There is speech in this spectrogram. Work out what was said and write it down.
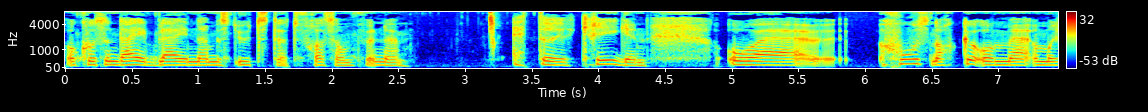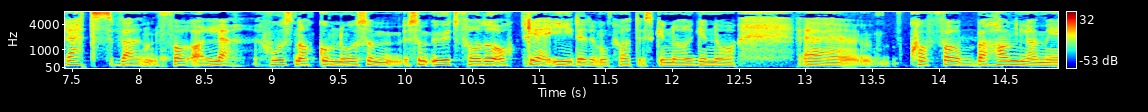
og hvordan de ble nærmest utstøtt fra samfunnet etter krigen. Og eh, hun snakker om, om, rettsvern for alle. Hun snakker om noe som, som utfordrer oss i det demokratiske Norge nå. Eh, hvorfor behandler vi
